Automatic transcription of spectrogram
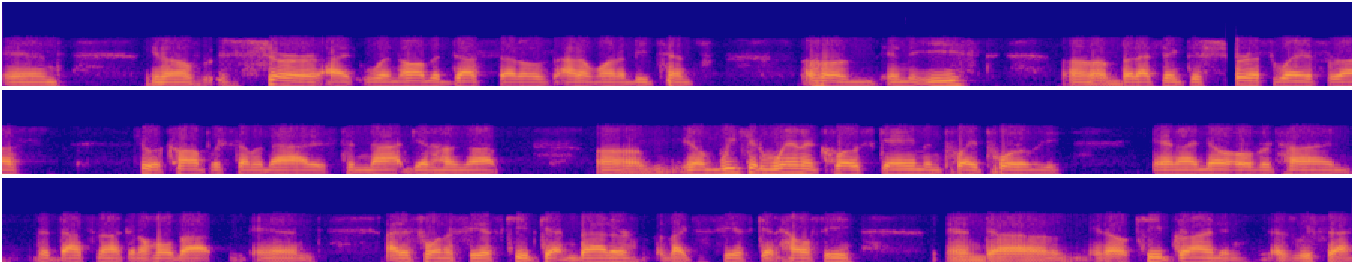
And you know, sure, I, when all the dust settles, I don't want to be tenth um, in the East. Um, but I think the surest way for us to accomplish some of that is to not get hung up. Um, you know, we could win a close game and play poorly, and I know over time that that's not going to hold up. And I just want to see us keep getting better. I'd like to see us get healthy and uh, you know keep grinding, as we say.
